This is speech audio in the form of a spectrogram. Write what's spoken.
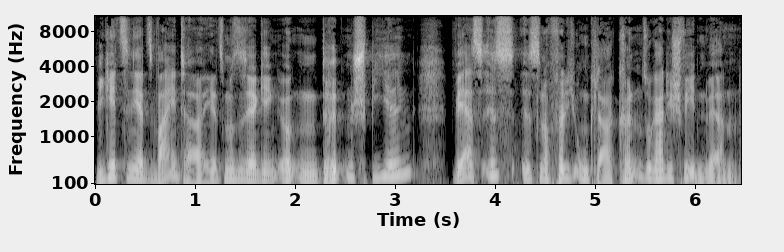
Wie geht's denn jetzt weiter? Jetzt müssen sie ja gegen irgendeinen Dritten spielen. Wer es ist, ist noch völlig unklar. Könnten sogar die Schweden werden.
